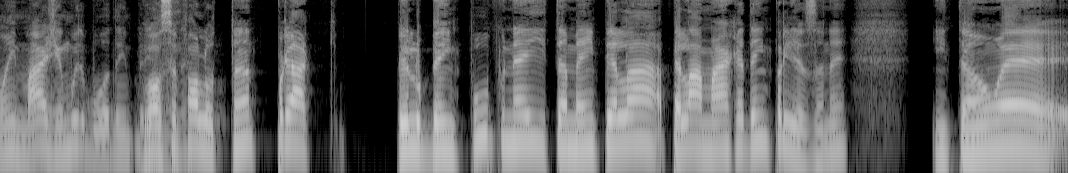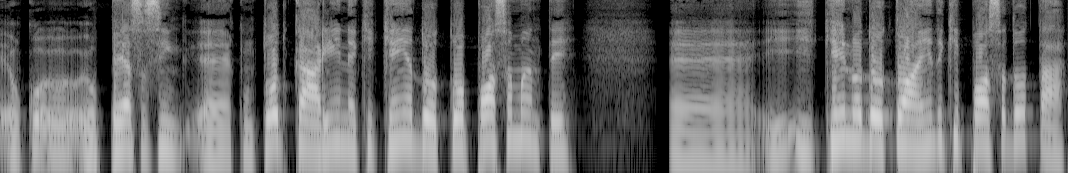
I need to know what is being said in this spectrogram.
uma imagem muito boa da empresa, Igual você né? falou, tanto pra, pelo bem público, né, e também pela, pela marca da empresa, né? Então, é, eu, eu peço, assim, é, com todo carinho, né, que quem adotou possa manter. É, e, e quem não adotou ainda, que possa adotar.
